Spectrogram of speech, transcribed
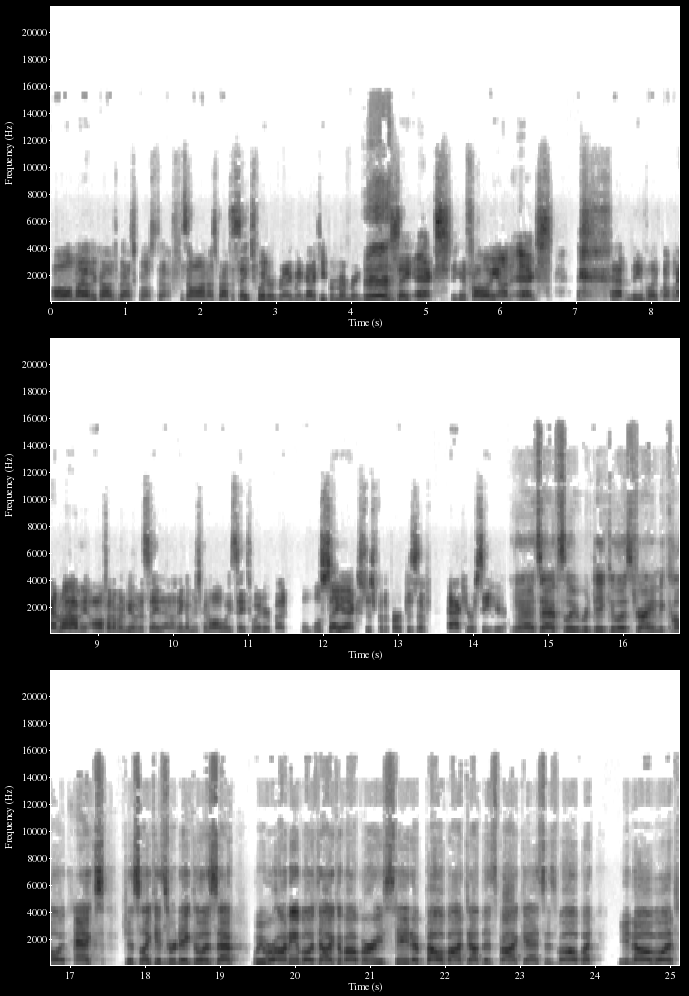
All my other college basketball stuff is on. I was about to say Twitter, Greg, but I got to keep remembering to say X. You can follow me on X at the Blake Lovell. I don't know how often I'm going to be able to say that. I think I'm just going to always say Twitter, but we'll say X just for the purpose of accuracy here. Yeah, it's absolutely ridiculous trying to call it X, just like it's ridiculous that we were unable to talk about Murray State and Belmont on this podcast as well. But you know what?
